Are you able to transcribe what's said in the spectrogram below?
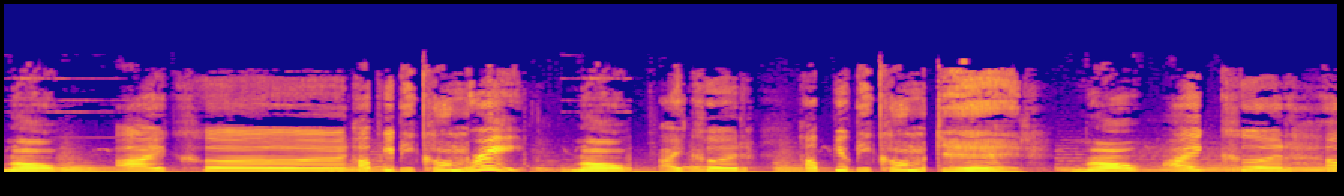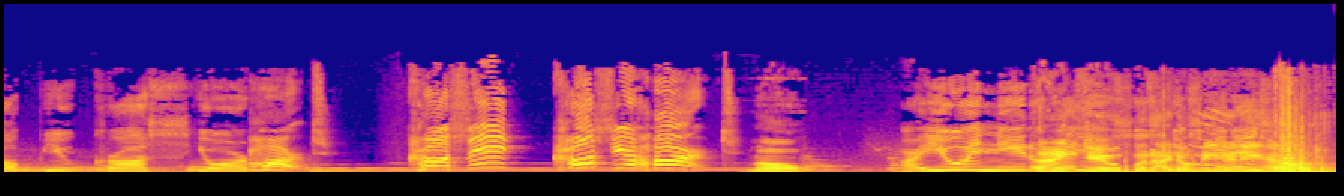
No. I could help you become great. No. I could help you become dead. No. I could help you cross your Heart. Cross it! Cross your heart! No. Are you in need of Thank any you, but I don't assistance need any help.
